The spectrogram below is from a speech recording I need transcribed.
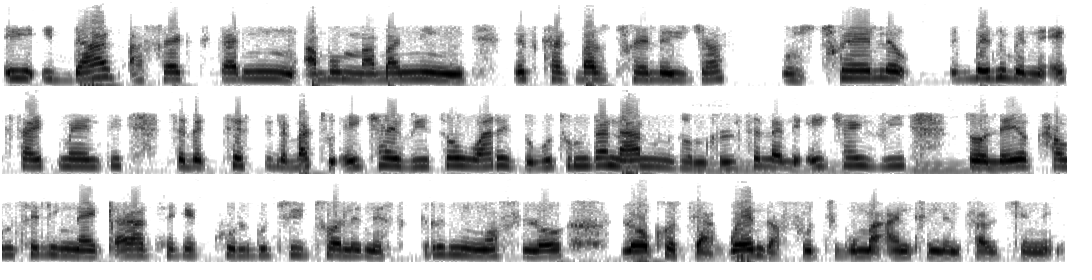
it, it does affect kaningi abomma abaningi ngesikhathi bazithwele you just uzithwele ekubeni ube ne-excitement sebekutestile bathi u-h i v so worried ukuthi umntwana wami ngizomdlulisela le-h i v so leyo counselling nayiqakatheke kukhulu ukuthi uyithole ne-screening of law lokho siyakwenza futhi kuma-antinental clinics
